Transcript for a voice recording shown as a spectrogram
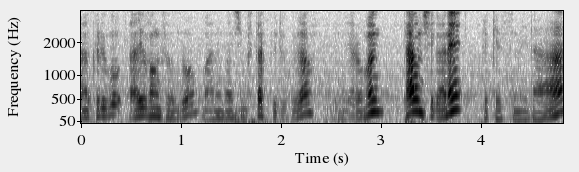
아, 그리고 라이브 방송도 많은 관심 부탁드리고요. 여러분 다음 시간에 뵙겠습니다.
